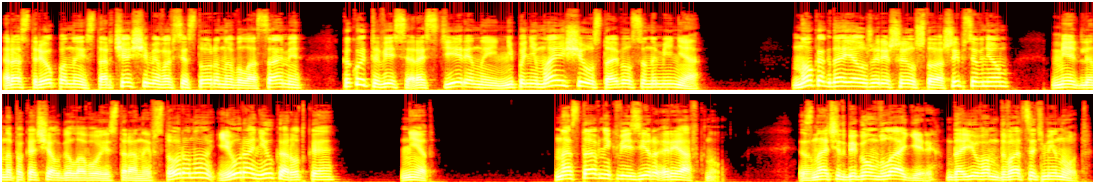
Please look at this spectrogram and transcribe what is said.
растрепанный, с торчащими во все стороны волосами, какой-то весь растерянный, непонимающе уставился на меня. Но когда я уже решил, что ошибся в нем, медленно покачал головой из стороны в сторону и уронил короткое «нет». Наставник-визир рявкнул. «Значит, бегом в лагерь, даю вам 20 минут.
